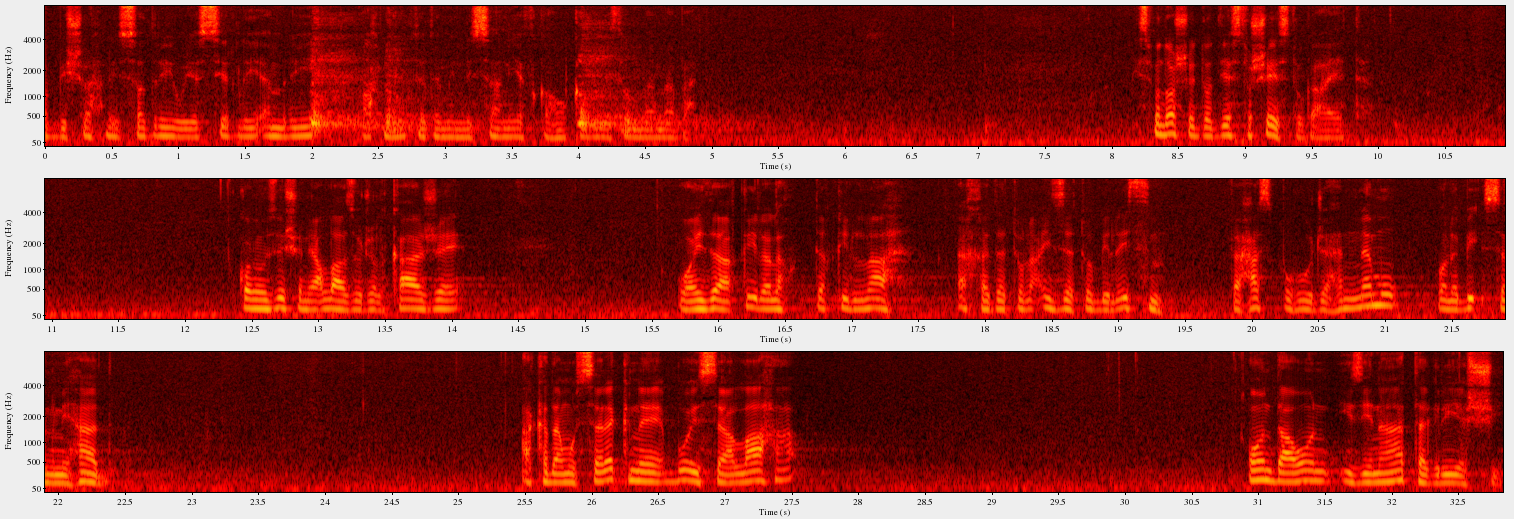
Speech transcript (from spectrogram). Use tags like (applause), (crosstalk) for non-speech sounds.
رب اشرح لي صدري ويسر لي أمري واحلل عقدة من لساني يفقه قولي ثم ما بعد Mi smo došli do 206. ajeta. Kome uzvišeni Allah azuđel kaže وإذا قيل له اتق الله أخذت العزة بالإثم فحسبه جهنم ولبئس المهاد A kada mu se rekne, boj se Allaha, onda on iz inata griješi.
